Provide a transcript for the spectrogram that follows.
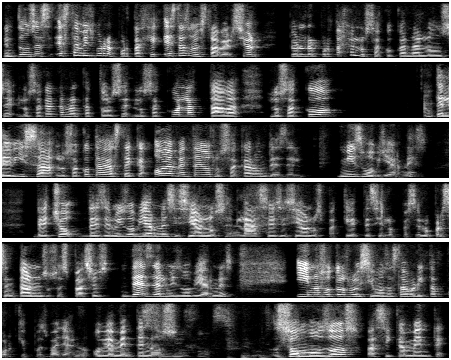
Entonces, este mismo reportaje, esta es nuestra versión, pero el reportaje lo sacó Canal 11, lo sacó Canal 14, lo sacó La Octava, lo sacó Televisa, lo sacó TV Azteca. Obviamente ellos lo sacaron desde el mismo viernes. De hecho, desde el mismo viernes hicieron los enlaces, hicieron los paquetes y lo, lo presentaron en sus espacios desde el mismo viernes. Y nosotros lo hicimos hasta ahorita porque, pues vaya, no, obviamente nos somos dos. somos dos, básicamente.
